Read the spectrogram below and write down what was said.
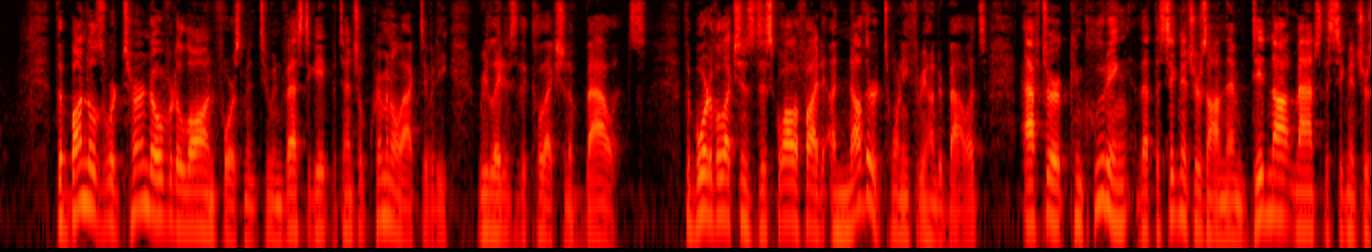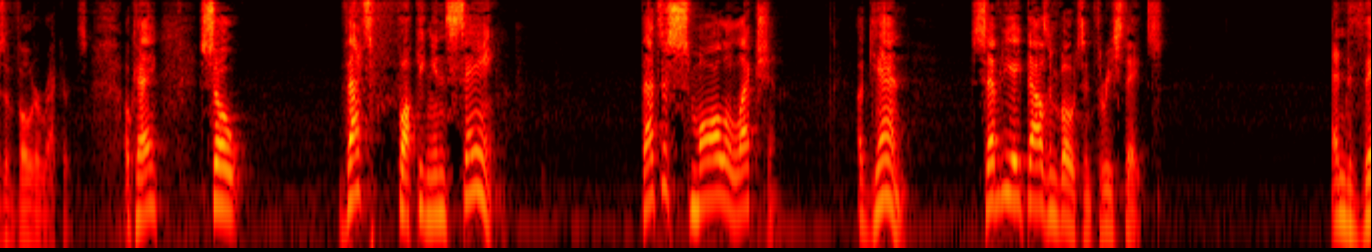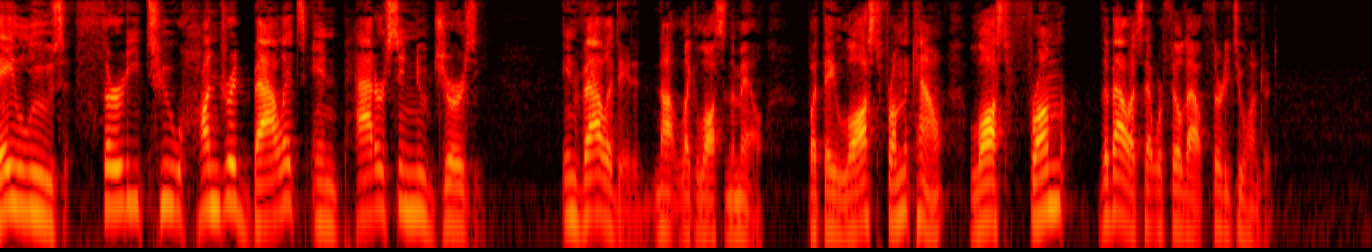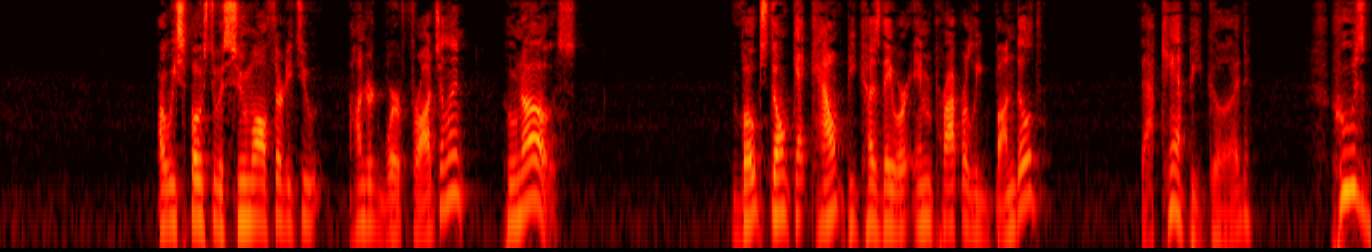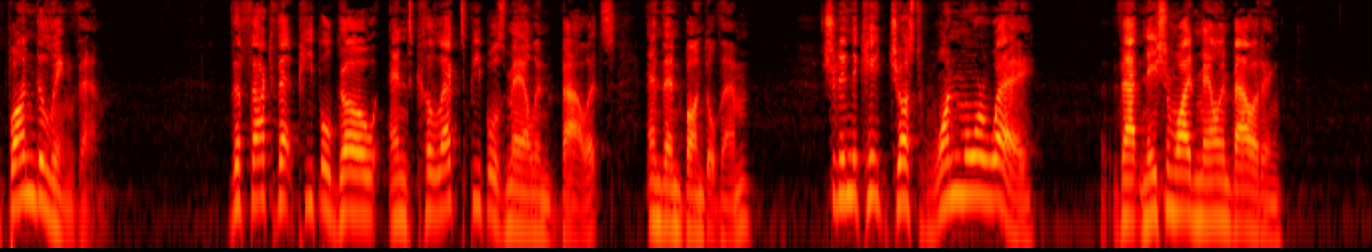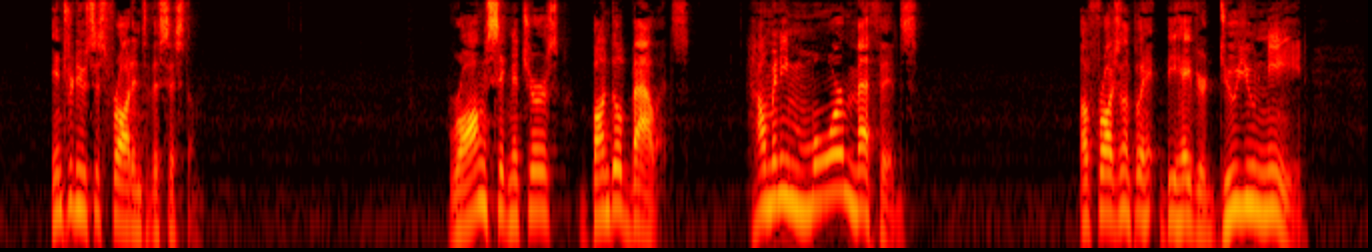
The bundles were turned over to law enforcement to investigate potential criminal activity related to the collection of ballots. The Board of Elections disqualified another 2,300 ballots after concluding that the signatures on them did not match the signatures of voter records. Okay? So that's fucking insane. That's a small election. Again, 78,000 votes in three states. And they lose 3,200 ballots in Paterson, New Jersey. Invalidated, not like lost in the mail, but they lost from the count, lost from the ballots that were filled out 3,200. Are we supposed to assume all 3,200 were fraudulent? Who knows? Votes don't get count because they were improperly bundled? That can't be good. Who's bundling them? The fact that people go and collect people's mail in ballots and then bundle them should indicate just one more way that nationwide mail in balloting introduces fraud into the system. Wrong signatures, bundled ballots. How many more methods of fraudulent behavior do you need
